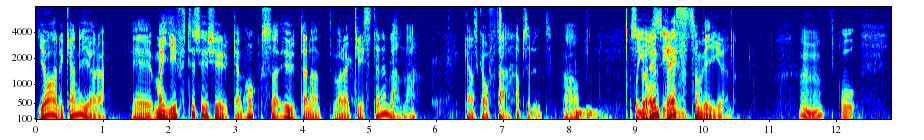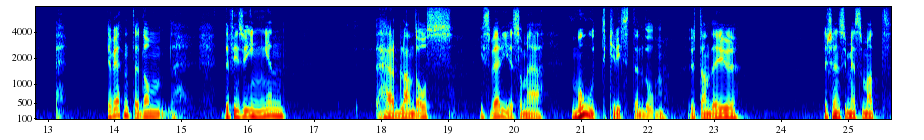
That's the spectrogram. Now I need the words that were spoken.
ja, det kan det göra. Eh, man gifter sig i kyrkan också utan att vara kristen ibland va? Ganska ofta. Absolut. Ja. Så och då är det en präst som viger den. Mm, och jag vet inte, de, det finns ju ingen här bland oss i Sverige som är mot kristendom. Utan det är ju, det känns ju mer som att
